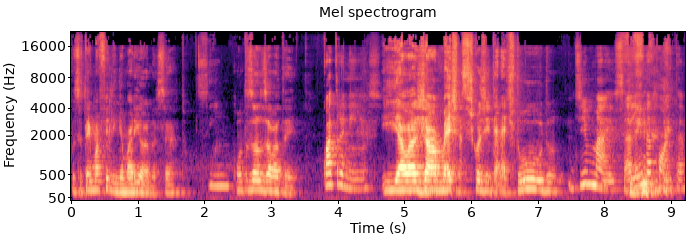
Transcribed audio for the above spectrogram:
você tem uma filhinha, Mariana, certo? Sim. Quantos anos ela tem? Quatro aninhos. E ela já mexe nessas coisas de internet tudo. Demais, além da conta.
